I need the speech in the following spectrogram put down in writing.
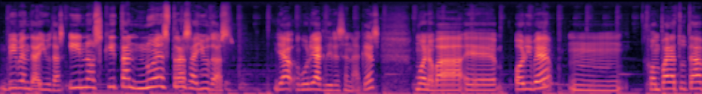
Viven de ayudas. Y nos quitan nuestras ayudas. Ja, gureak direzenak, ez? Bueno, ba, e, hori be, mm, konparatuta,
